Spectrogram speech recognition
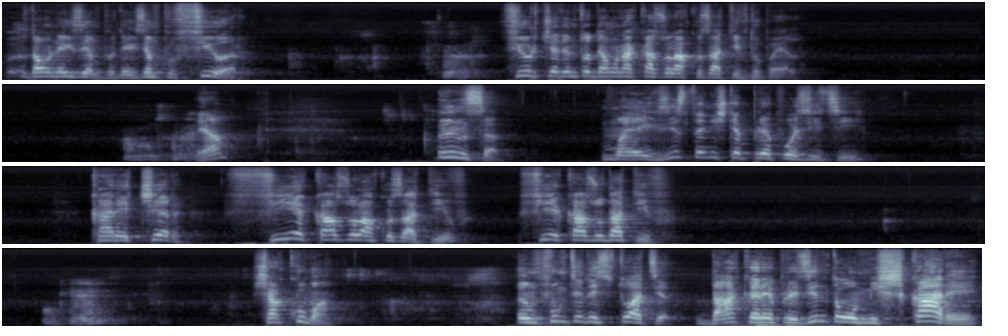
îți dau un exemplu. De exemplu, für. Sure. Für cere întotdeauna cazul acuzativ după el. Am înțeles. Ia? Însă, mai există niște prepoziții care cer fie cazul acuzativ, fie cazul dativ. Ok. Și acum, în funcție de situație, dacă reprezintă o mișcare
